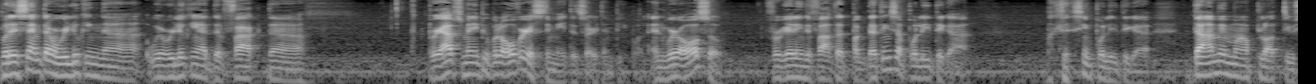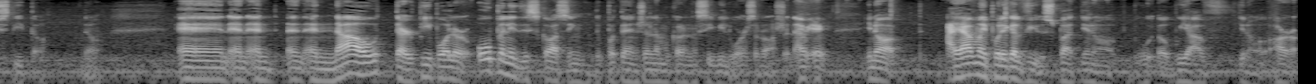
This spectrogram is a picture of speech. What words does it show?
But at the same time, we're looking na we were looking at the fact that perhaps many people overestimated certain people, and we're also forgetting the fact that pagdating sa politika, pagdating politika, dami mga plot twists dito, no? And and and and and now there people are openly discussing the potential magkaroon ng civil war sa Russia. I mean, you know, I have my political views, but you know, uh, we have you know our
